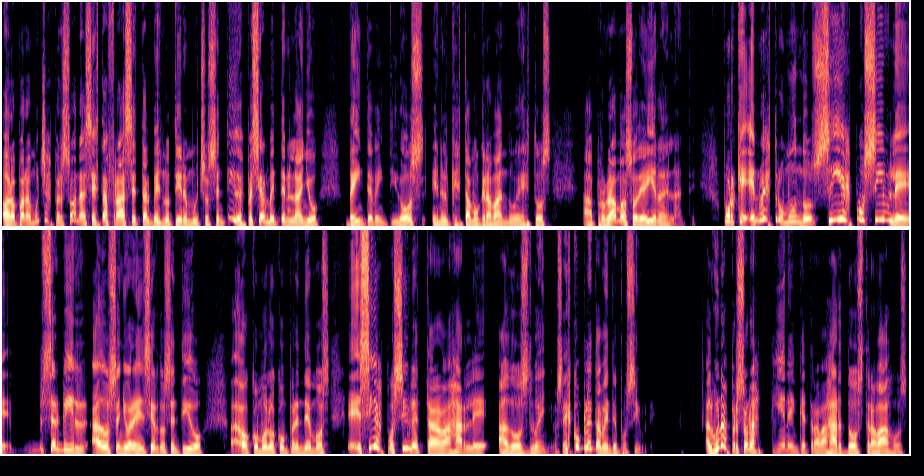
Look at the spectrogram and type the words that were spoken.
Ahora, para muchas personas esta frase tal vez no tiene mucho sentido, especialmente en el año 2022 en el que estamos grabando estos ah, programas o de ahí en adelante. Porque en nuestro mundo sí es posible servir a dos señores en cierto sentido, ah, o como lo comprendemos, eh, sí es posible trabajarle a dos dueños. Es completamente posible. Algunas personas tienen que trabajar dos trabajos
